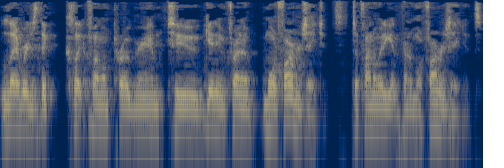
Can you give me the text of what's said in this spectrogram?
leverage the ClickFunnels program to get in front of more farmers agents, to find a way to get in front of more farmers agents.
